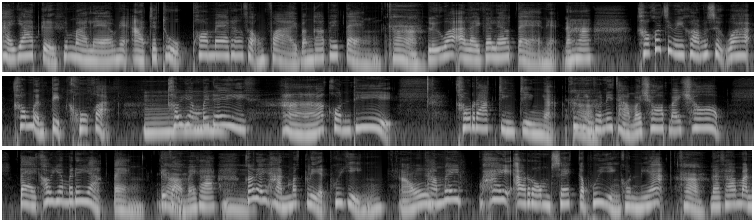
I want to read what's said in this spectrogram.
ทายาทเกิดขึ้นมาแล้วเนี่ยอาจจะถูกพ่อแม่ทั้งสองฝ่ายบังคับให้แต่งค่ะหรือว่าอะไรก็แล้วแต่เนี่ยนะคะเขาก็จะมีความรู้สึกว่าเขาเหมือนติดคุกอะ่ะอืมเขายังไม่ได้ หาคนที่เขารักจริง ๆ อะผู้หญิงคนนี้ถามว่าชอบไหมชอบ แต่เขายังไม่ได้อยากแต่งได้ก่อนไหมคะอืมก็เลยหันมาเกลียดผู้หญิงเอาทำให้ให้อารมณ์เซ็กกับผู้หญิงคนเนี้ยค่ะนะคะ มัน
